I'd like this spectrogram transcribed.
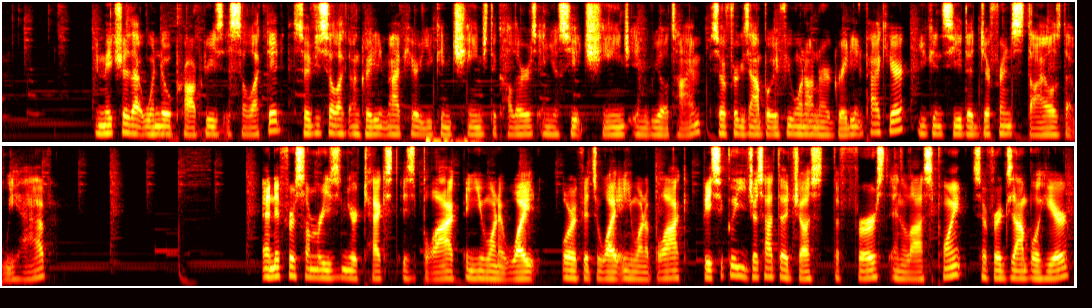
and make sure that window properties is selected. So if you select on gradient map here, you can change the colors and you'll see it change in real time. So for example, if you went on our gradient pack here, you can see the different styles that we have. And if for some reason your text is black and you want it white, or if it's white and you want it black, basically you just have to adjust the first and last point. So for example here,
